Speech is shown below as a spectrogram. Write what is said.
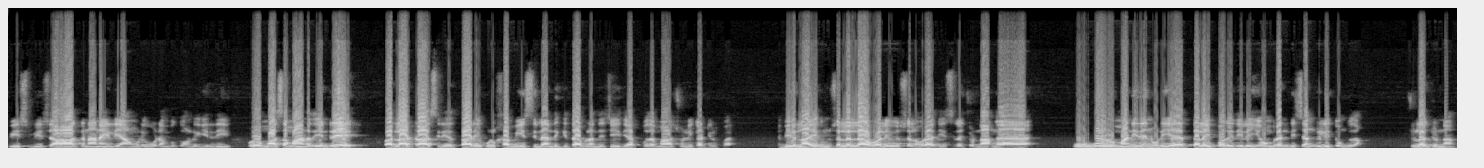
பீஸ் பீஸாக ஆக்கினானே இல்லையா? அவனுடைய உடம்புக்கு அவனுடைய இறுதி இவ்வளவு மோசமானது என்றே வரலாற்று ஆசிரியர் தாரிகுல் ஹமீஸ்ல அந்த கிதாப்ல அந்த செய்தி அற்புதமா சொல்லி காட்டியிருப்பார். நபிகள் நாயகம் ஸல்லல்லாஹு அலைஹி ஒரு அதிசல சொன்னாங்க ஒவ்வொரு மனிதனுடைய தலைப்பகுதியிலையும் ரெண்டு சங்கிலி தொங்குதான். சொல்லா சொன்னாங்க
